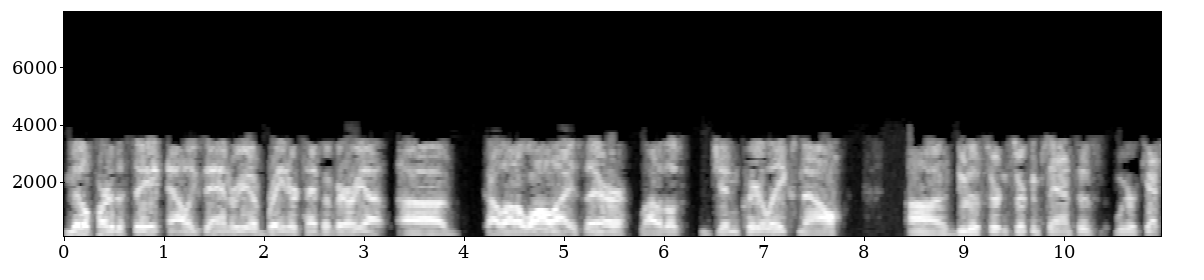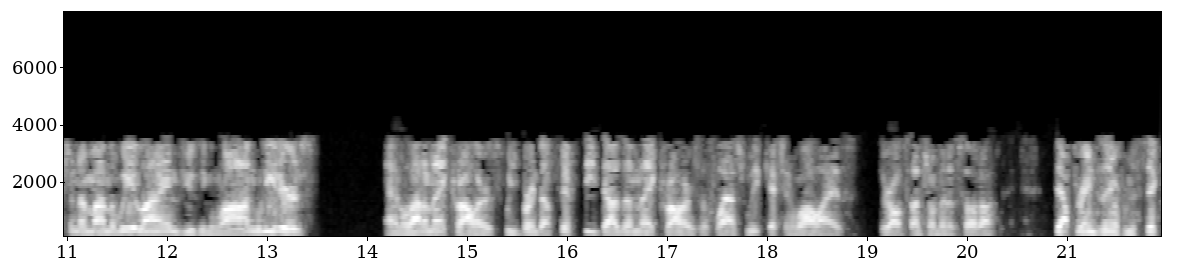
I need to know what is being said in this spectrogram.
middle part of the state, Alexandria, Brainerd type of area, uh, got a lot of walleyes there. A lot of those gin clear lakes now. Uh, due to certain circumstances, we were catching them on the weed lines using long leaders and a lot of night crawlers. We burned up 50 dozen night crawlers this last week catching walleyes throughout central Minnesota. Depth ranges anywhere from six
